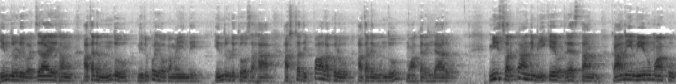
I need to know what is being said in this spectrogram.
ఇంద్రుడి వజ్రాయుధం అతడి ముందు నిరుపయోగమైంది. ఇంద్రుడితో సహా అష్టదిప్పాలకులు అతడి ముందు మోకరిల్లారు. మీ స్వర్గాన్ని మీకే వదిలేస్తాను. కానీ మీరు మాకు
